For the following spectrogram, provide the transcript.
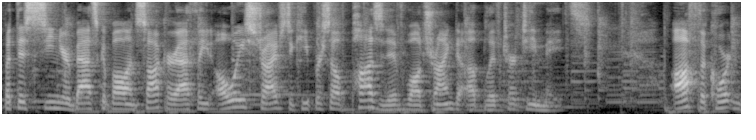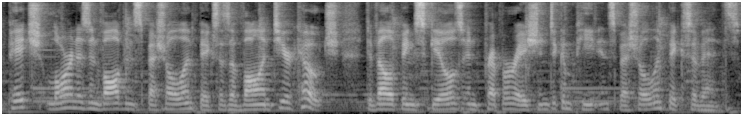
but this senior basketball and soccer athlete always strives to keep herself positive while trying to uplift her teammates. Off the court and pitch, Lauren is involved in Special Olympics as a volunteer coach, developing skills in preparation to compete in Special Olympics events.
